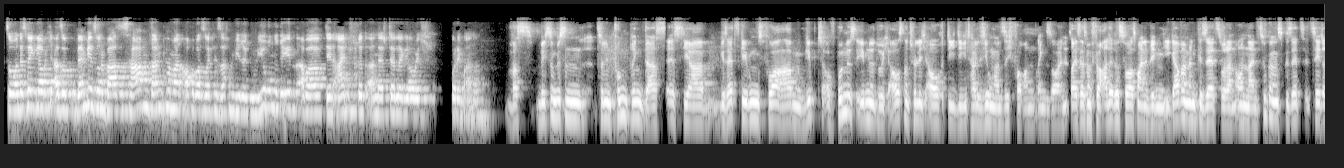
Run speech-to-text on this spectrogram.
So, und deswegen glaube ich, also wenn wir so eine Basis haben, dann kann man auch über solche Sachen wie Regulierung reden, aber den einen Schritt an der Stelle, glaube ich, vor dem anderen was mich so ein bisschen zu dem Punkt bringt, dass es ja Gesetzgebungsvorhaben gibt auf Bundesebene durchaus natürlich auch die Digitalisierung an sich voranbringen sollen. Sei es erstmal für alle Ressorts, meinetwegen E-Government-Gesetz oder ein Online-Zugangsgesetz etc.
